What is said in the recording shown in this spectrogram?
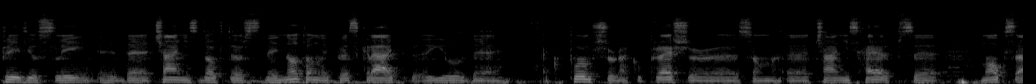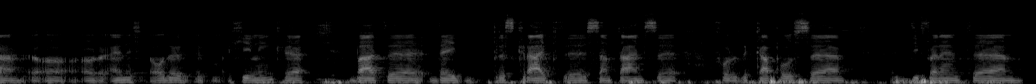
previously uh, the Chinese doctors they not only prescribe uh, you the acupuncture acupressure uh, some uh, Chinese herbs uh, moxa or, or any other healing but they prescribe sometimes for the couples different um,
